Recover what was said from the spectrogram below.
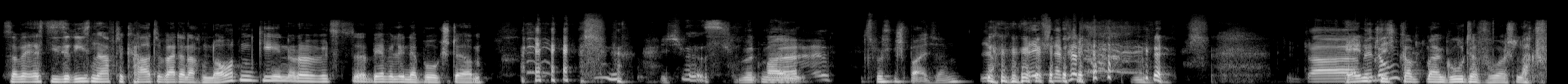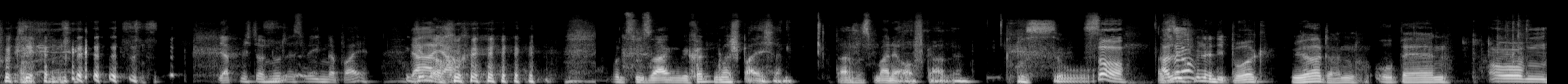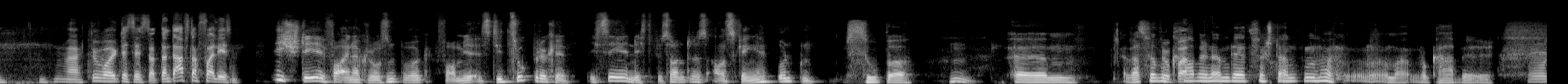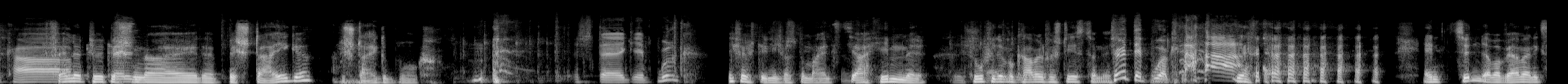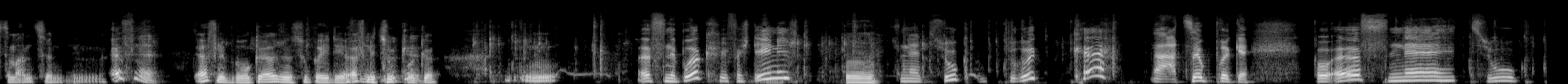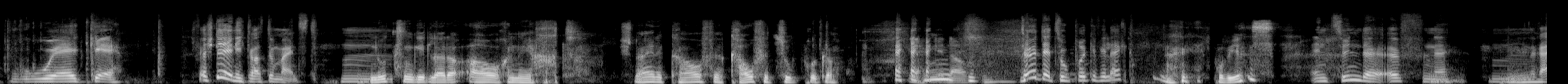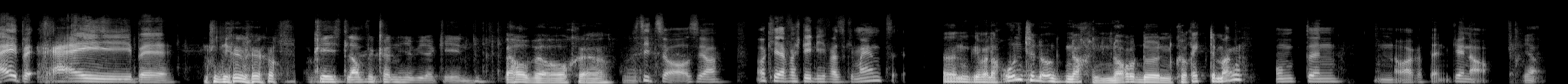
Sollen wir erst diese riesenhafte Karte weiter nach Norden gehen oder willst du, wer will in der Burg sterben? Ich würde mal zwischenspeichern. Ja, safe, schnell, schnell. Da Endlich Bildung. kommt mal ein guter Vorschlag von dir. Ihr habt mich doch nur deswegen dabei. Ja, genau. Und zu sagen, wir könnten mal speichern. Das ist meine Aufgabe. So. So, Also, also, ich will in die Burg. Ja, dann oben. oben. Na, du wolltest es doch. Dann darfst du doch vorlesen. Ich stehe vor einer großen Burg. Vor mir ist die Zugbrücke. Ich sehe nichts Besonderes. Ausgänge unten. Super. Hm. Ähm, was für Super. Vokabeln haben wir jetzt verstanden? Vokabel. Vokabel. Fälle, Töte, Schneide, Besteige. Besteigeburg. Steige Burg. Ich verstehe nicht, was du meinst. Ja, Himmel. So viele Vokabeln verstehst du nicht. Töteburg. Entzünde, aber wir haben ja nichts zum Anzünden. Öffne. Öffne Burg, ja, das ist eine super Idee. Öffne Öffne Zugbrücke. Öffne Burg. Ich verstehe nicht. Hm. Öffne Zugbrücke. Ah, Zugbrücke. Oh, öffne Zugbrücke. Ich verstehe nicht, was du meinst. Hm. Nutzen geht leider auch nicht. Schneide, kaufe, kaufe Zugbrücke. Ja, genau. Töte Zugbrücke vielleicht. Probier's. Entzünde, öffne. Hm. Reibe, reibe. Okay, ich glaube, wir können hier wieder gehen. Glaube auch, ja. Sieht so aus, ja. Okay, er versteht nicht, was gemeint. Dann gehen wir nach unten und nach Norden. Korrekte Mang? Unten, Norden, genau. Ja.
